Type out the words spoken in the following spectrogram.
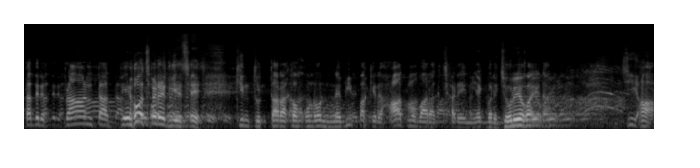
তাদের প্রাণটা দেহ ছেড়ে দিয়েছে। কিন্তু তারা কখনো নবী পাকের হাত মোবারক ছাড়েনি, একবার জোরে হয় না। জি হ্যাঁ।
